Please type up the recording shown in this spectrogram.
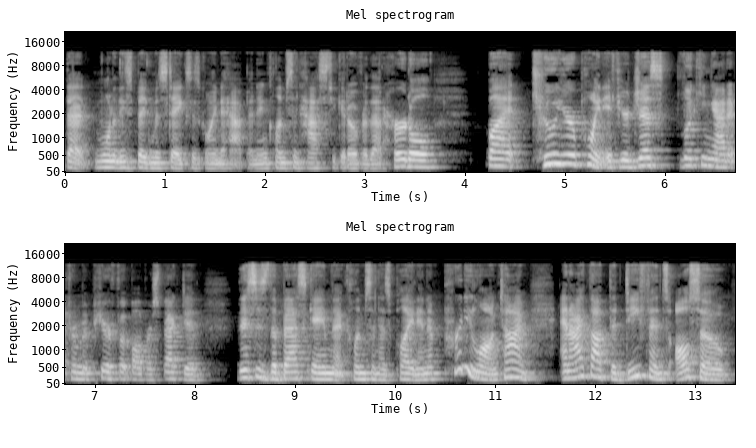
that one of these big mistakes is going to happen and Clemson has to get over that hurdle. But to your point, if you're just looking at it from a pure football perspective, this is the best game that Clemson has played in a pretty long time. And I thought the defense also,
